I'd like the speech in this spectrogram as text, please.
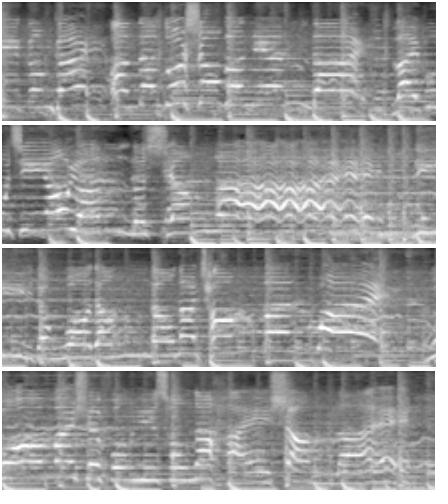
已更改，黯淡多少个年代，来不及遥远的相爱。上来。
